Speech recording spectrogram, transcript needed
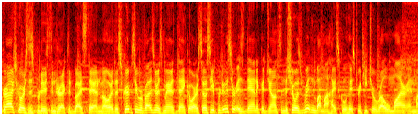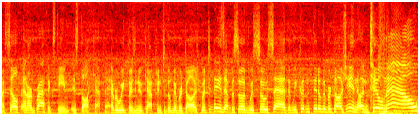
Crash Course is produced and directed by Stan Muller. The script supervisor is Meredith Danko. Our associate producer is Danica Johnson. The show is written by my high school history teacher Raoul Meyer and myself, and our graphics team is Thought Cafe. Every week there's a new caption to the Libertage, but today's episode was so sad that we couldn't fit a Libertage in until now.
